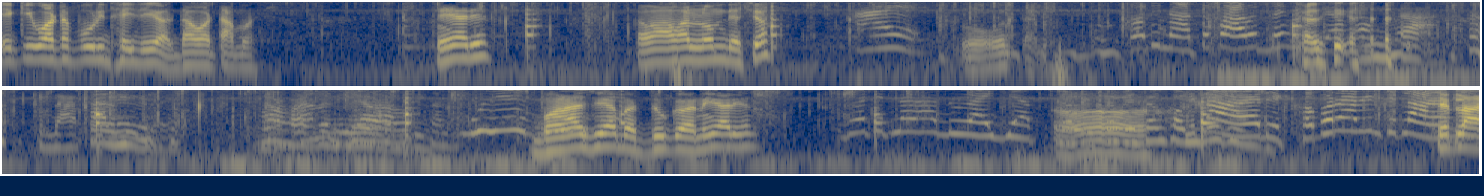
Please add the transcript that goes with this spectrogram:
એકી વોટર પૂરી થઈ જઈ અડધા વટામાં નહીં આર્યન હવે આવા લોમ દેશો ઓ તારી. ભણા છે બધું કહે નહીં આર્યન? કેટલા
